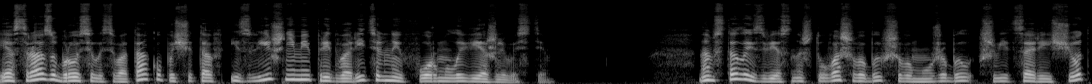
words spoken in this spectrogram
я сразу бросилась в атаку, посчитав излишними предварительные формулы вежливости. Нам стало известно, что у вашего бывшего мужа был в Швейцарии счет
